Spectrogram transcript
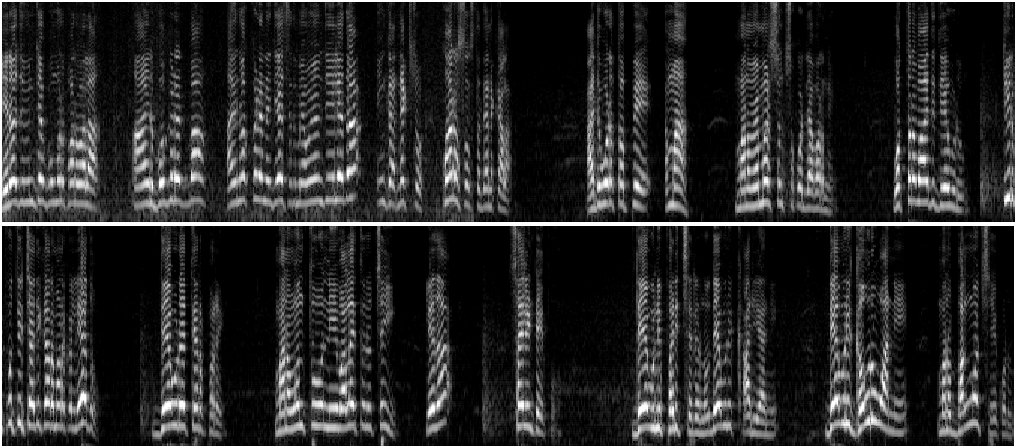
ఈరోజు వింటే గుమ్మర పర్వాలా? ఆయన బొగ్గుడబ్బా ఆయన ఒక్కడైనా చేసేది మేమేం చేయలేదా? ఇంకా నెక్స్ట్ కోరస్ వస్తుంది వెనకాల. అది కూడా తప్పే. అమ్మా మనం విమర్శించకూడదు ఎవరిని. ఉత్తరవాది దేవుడు. తీర్పు తీర్చే అధికారం మనకు లేదు. దేవుడే తీర్పరి. మన వంతు నీ వల్ల అయితే నువ్వు చెయ్యి. లేదా? సైలెంట్ అయిపో. దేవుని పరిచర్యను దేవుని కార్యాన్ని దేవుని గౌరవాన్ని మనం భంగం చేయకూడదు.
